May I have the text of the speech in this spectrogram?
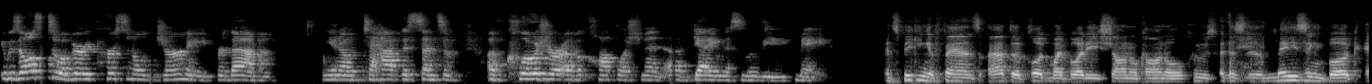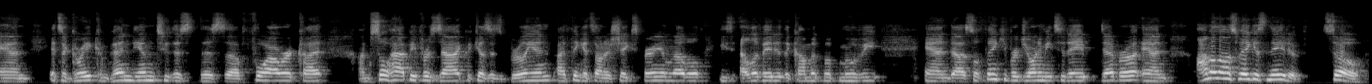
it was also a very personal journey for them you know to have this sense of of closure of accomplishment of getting this movie made and speaking of fans, I have to plug my buddy Sean O'Connell, who's this amazing book, and it's a great compendium to this this uh, four hour cut. I'm so happy for Zack because it's brilliant. I think it's on a Shakespearean level. He's elevated the comic book movie, and uh, so thank you for joining me today, Deborah. And I'm a Las Vegas native, so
